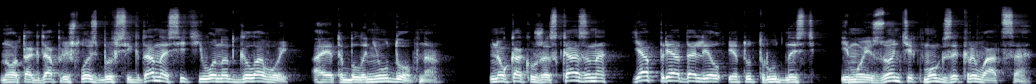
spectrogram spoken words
но тогда пришлось бы всегда носить его над головой, а это было неудобно. Но, как уже сказано, я преодолел эту трудность, и мой зонтик мог закрываться.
